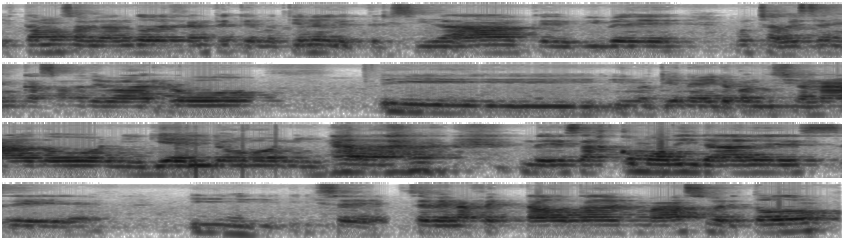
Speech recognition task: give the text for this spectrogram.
Y estamos hablando de gente que no tiene electricidad, que vive muchas veces en casas de barro y, no tiene aire acondicionado, ni hielo, ni nada de esas comodidades. Eh, y, se, se, ven afectados cada vez más, sobre todo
